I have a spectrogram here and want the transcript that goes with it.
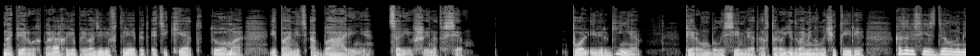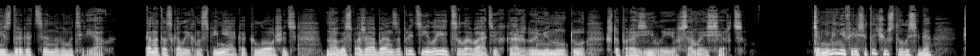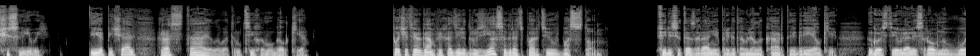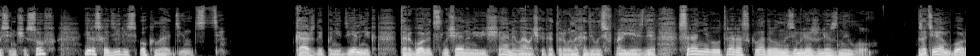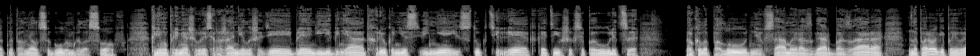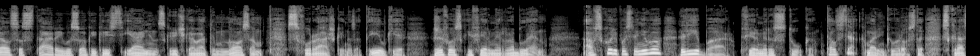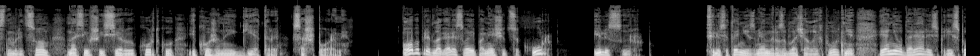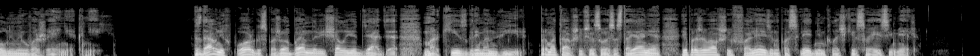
На первых порах ее приводили в трепет этикет дома и память о барине, царившей над всем. Поль и Виргиния, первому было семь лет, а второй едва минуло четыре, казались ей сделанными из драгоценного материала. Она таскала их на спине, как лошадь, но госпожа Бен запретила ей целовать их каждую минуту, что поразило ее в самое сердце. Тем не менее, Фелисита чувствовала себя счастливой. Ее печаль растаяла в этом тихом уголке. По четвергам приходили друзья сыграть партию в Бостон. Фелисите заранее приготовляла карты и грелки. Гости являлись ровно в восемь часов и расходились около одиннадцати. Каждый понедельник торговец случайными вещами, лавочка которого находилась в проезде, с раннего утра раскладывал на земле железный лом. Затем город наполнялся гулом голосов, к нему примешивались ржанье лошадей, бленье ягнят, хрюканье свиней и стук телег, катившихся по улице — Около полудня, в самый разгар базара, на пороге появлялся старый высокий крестьянин с крючковатым носом, с фуражкой на затылке, жифосский фермер Раблен, а вскоре после него Либар, фермер из Стука, толстяк маленького роста, с красным лицом, носивший серую куртку и кожаные гетры со шпорами. Оба предлагали своей помещице кур или сыр. Фелисите неизменно разоблачала их плутни, и они удалялись, преисполненные уважения к ней. С давних пор госпожу Бен навещал ее дядя, маркиз Греманвиль, промотавший все свое состояние и проживавший в Фалезе на последнем клочке своих земель.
